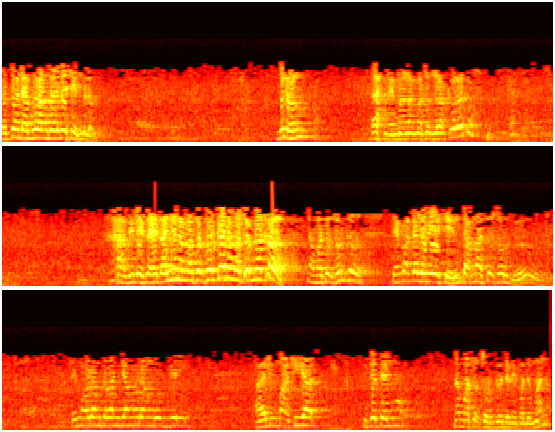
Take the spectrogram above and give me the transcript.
Contoh dah buang television belum? Belum? Ah, memang nak masuk neraka lah tu. Ha, bila saya tanya nak masuk surga, nak masuk neraka. Nak masuk surga. Tengok television, tak masuk surga. Tengok orang telanjang, orang bogil. Ahli maksiat. Kita tengok. Nak masuk surga daripada mana?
